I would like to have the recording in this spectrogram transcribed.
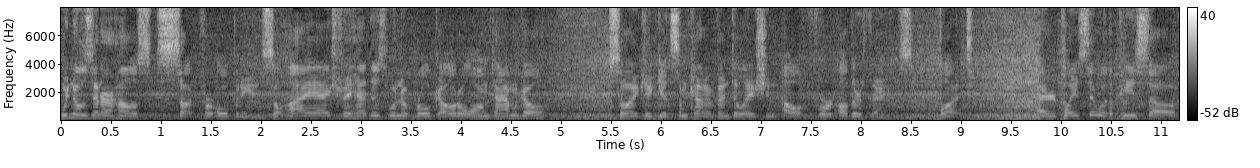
windows in our house suck for opening. So I actually had this window broke out a long time ago so I could get some kind of ventilation out for other things. But I replaced it with a piece of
